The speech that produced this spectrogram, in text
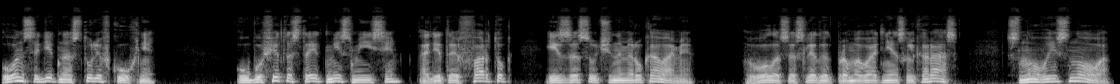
Он сидит на стуле в кухне. У буфета стоит мисс Мисси, одетая в фартук и с засученными рукавами. Волосы следует промывать несколько раз, снова и снова,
